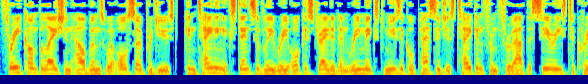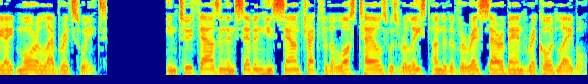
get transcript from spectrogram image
Three compilation albums were also produced, containing extensively re-orchestrated and remixed musical passages taken from throughout the series to create more elaborate suites. In 2007 his soundtrack for The Lost Tales was released under the Varèse Sarabande record label.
